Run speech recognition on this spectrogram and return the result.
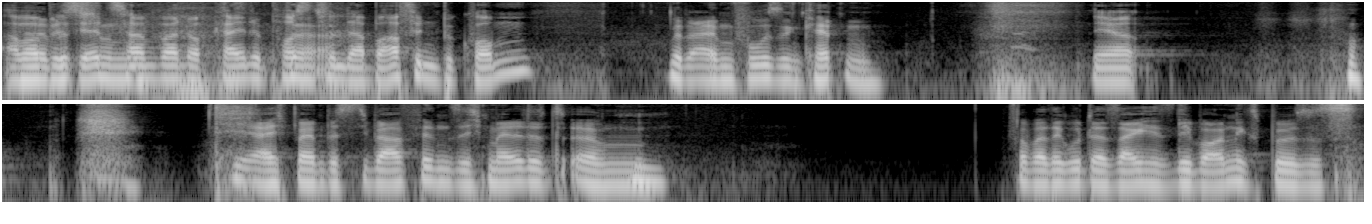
aber Ja, bis jetzt haben wir noch keine Post von der BaFin bekommen. Mit einem Fuß in Ketten. Ja, Ja, ich meine, bis die BaFin sich meldet. Hm. Ähm, aber na gut, da sage ich jetzt lieber auch nichts Böses.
